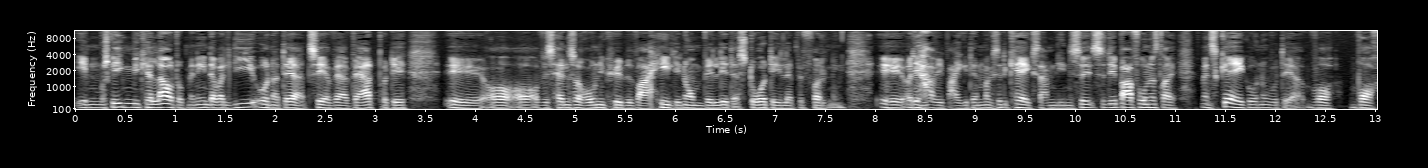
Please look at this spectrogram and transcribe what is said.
en, måske ikke Michael Laudrup, men en, der var lige under der til at være vært på det. Øh, og, og, og hvis han så oven i købet var helt enormt vældig af store dele af befolkningen. Øh, og det har vi bare ikke i Danmark, så det kan jeg ikke sammenligne. Så, så det er bare for at understrege, man skal ikke undervurdere, hvor, hvor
